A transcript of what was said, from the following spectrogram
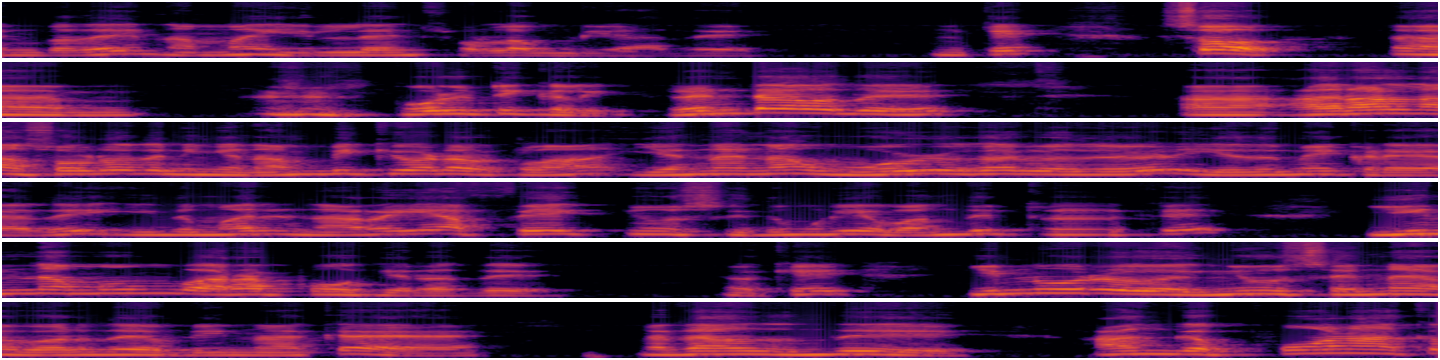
என்பதை நம்ம இல்லைன்னு சொல்ல முடியாது. ஓகே ஸோ பொலிட்டிக்கலி ரெண்டாவது அதனால நான் சொல்றது நீங்க நம்பிக்கையோட இருக்கலாம். என்னன்னா ஒழுகிறது எதுவுமே கிடையாது. இது மாதிரி நிறைய ஃபேக் நியூஸ் இது முடிய வந்துட்டு இருக்கு. இன்னமும் வரப்போகிறது. ஓகே இன்னொரு நியூஸ் என்ன வருது அப்படின்னாக்க அதாவது வந்து அங்க போனாக்க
